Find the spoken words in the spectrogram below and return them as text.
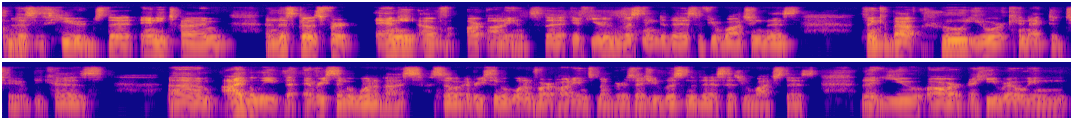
Mm-hmm. This is huge. That anytime, and this goes for any of our audience, that if you're listening to this, if you're watching this, think about who you're connected to because um, I believe that every single one of us, so every single one of our audience members, as you listen to this, as you watch this, that you are a hero in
